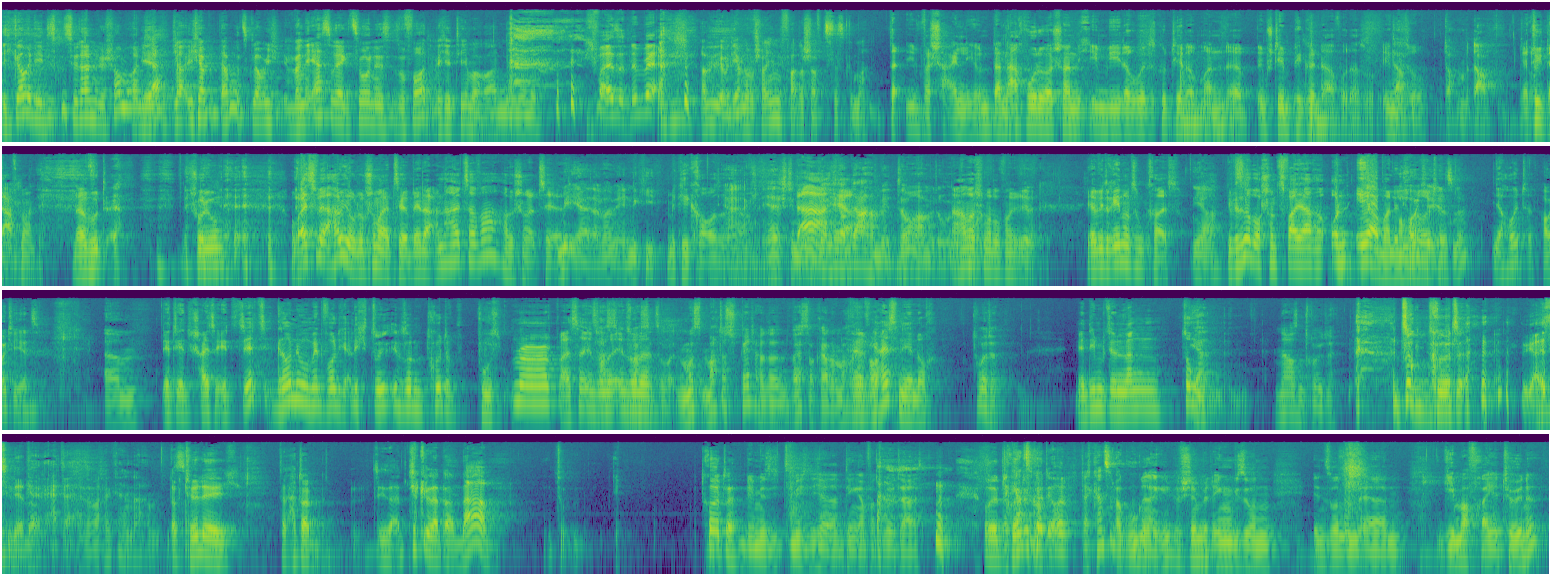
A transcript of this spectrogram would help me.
Ich glaube, die Diskussion hatten wir schon mal. Und Ja? Ich, glaub, ich habe damals, glaube ich, meine erste Reaktion ist sofort, welche Thema waren denn? Ich weiß es nicht mehr. Haben die, aber die haben wahrscheinlich einen Vaterschaftstest gemacht. Da, wahrscheinlich. Und danach wurde wahrscheinlich irgendwie darüber diskutiert, ob man äh, im Stehen pinkeln darf oder so. Irgendwie so. Doch, darf. Natürlich darf man. Da wird. Äh, Entschuldigung. Und weißt du, wer, habe ich doch schon mal erzählt, wer der Anheizer war? Habe ich schon erzählt. Ja, da war mir Mickey. Mickey Krause. Ja, ja stimmt. Daher. ich glaube, da haben wir, da haben wir drüber Da haben wir schon mal drüber geredet. Ja, wir drehen uns im Kreis. Ja. Wir sind aber auch schon zwei Jahre on air, meine lieben heute Leute. jetzt, ne? Ja, heute. Heute jetzt. Ähm, Jetzt, jetzt, scheiße, jetzt, jetzt, genau in dem Moment wollte ich eigentlich so in so einen Trötefuß, weißt du, in so eine, in so eine, musst, mach das später, dann weiß doch keiner. Mach äh, einfach wie heißen die noch? Tröte. Ja, die mit den langen Zungen. Ja, Nasentröte. Zungentröte. Wie heißt die denn noch? Ja, also, hat keinen Namen. Natürlich. Das hat doch, dieser Artikel hat doch einen Namen. Tröte. Bin mir ziemlich sicher, das Ding einfach Tröte heißt. Oder Da Tröte kannst, doch, das kannst du doch googeln. Da gibt es bestimmt irgendwie so ein, in so einem ähm, GEMA-freie Töne.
